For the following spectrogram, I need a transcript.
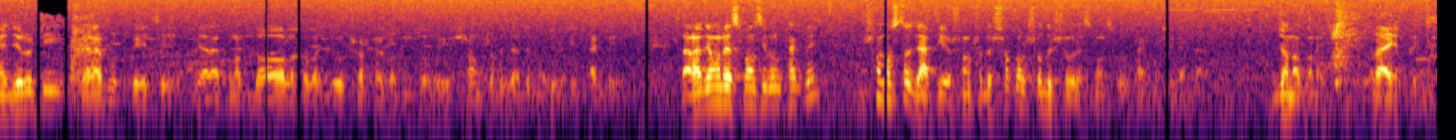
মেজরিটি যারা ভোট পেয়েছে, যারা কোনো দল অথবা জোট সরকার গঠন করবে, সংসদে যাদের মেজরিটি থাকবে, তারা যেমন রেসপন্সিবল থাকবে, সমস্ত জাতীয় সংসদের সকল সদস্য রেসপন্সিবল থাকবে, সেটা জনগণের রায়ের প্রেক্ষিতে।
